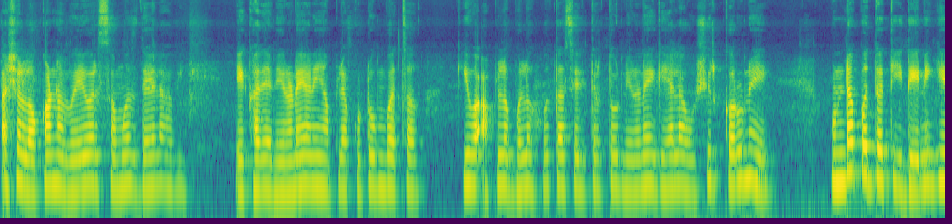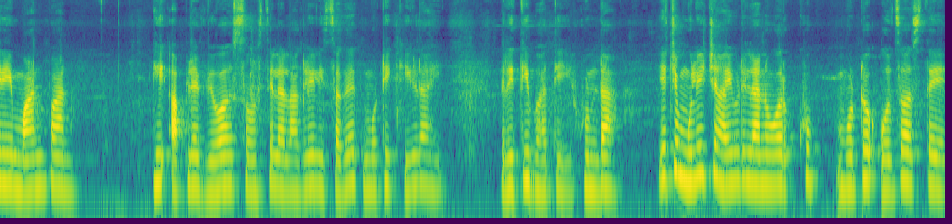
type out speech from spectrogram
अशा लोकांना वेळेवर समज द्यायला हवी. एखाद्या निर्णयाने आपल्या कुटुंबाचं किंवा आपलं भलं होत असेल तर तो निर्णय घ्यायला उशीर करू नये. हुंडा पद्धती देणे घेणे मानपान ही आपल्या विवाह संस्थेला लागलेली सगळ्यात मोठी कीड आहे. रीतीभाती हुंडा याचे मुलीच्या आईवडिलांवर खूप मोठं ओझं असते.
